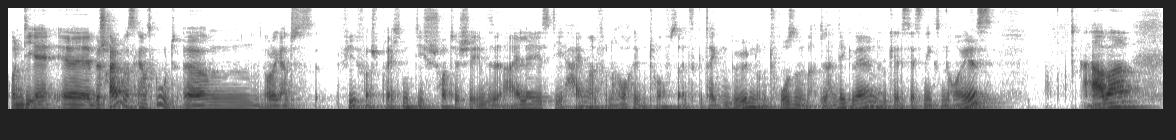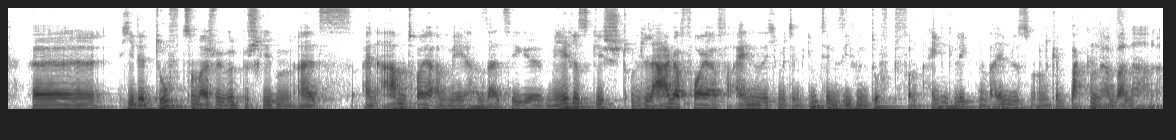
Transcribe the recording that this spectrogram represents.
Und die äh, Beschreibung ist ganz gut ähm, oder ganz vielversprechend. Die schottische Insel Islay ist die Heimat von rauchigem Torf, salzgetränkten Böden und tosenden Atlantikwellen. Okay, das ist jetzt nichts Neues. Aber äh, hier der Duft zum Beispiel wird beschrieben als ein Abenteuer am Meer. Salzige Meeresgischt und Lagerfeuer vereinen sich mit dem intensiven Duft von eingelegten Walnüssen und gebackener Banane.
